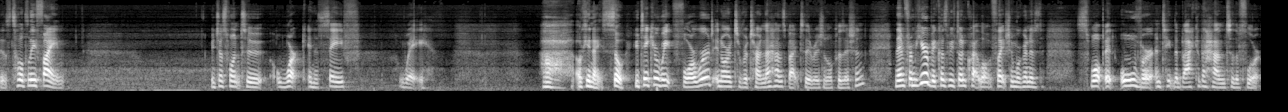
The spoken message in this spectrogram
It's totally fine. We just want to work in a safe way. Ah, okay, nice. So you take your weight forward in order to return the hands back to the original position. And then from here, because we've done quite a lot of flexion, we're going to swap it over and take the back of the hand to the floor.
